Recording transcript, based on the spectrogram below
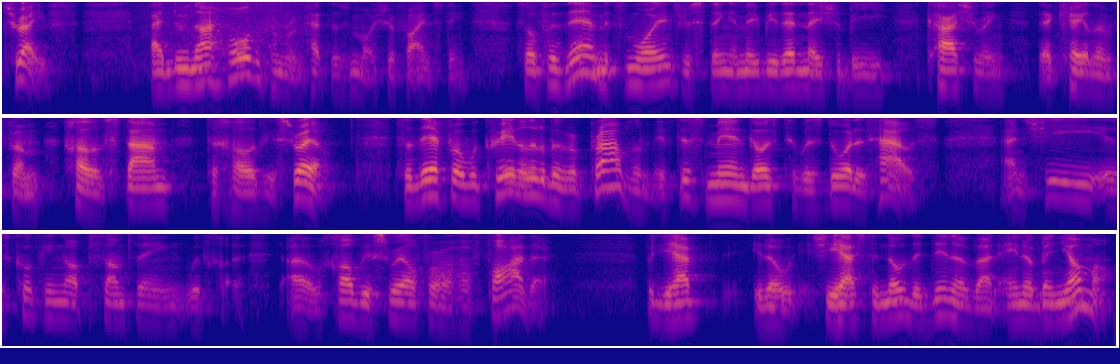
treif, and do not hold from Hetes Moshe Feinstein. So for them, it's more interesting, and maybe then they should be kashering their kalim from Chalav Stam to Chalav Yisrael. So therefore, we create a little bit of a problem if this man goes to his daughter's house and she is cooking up something with uh, Chalav Yisrael for her father, but you have, you know, she has to know the din about Eno ben Yomo.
